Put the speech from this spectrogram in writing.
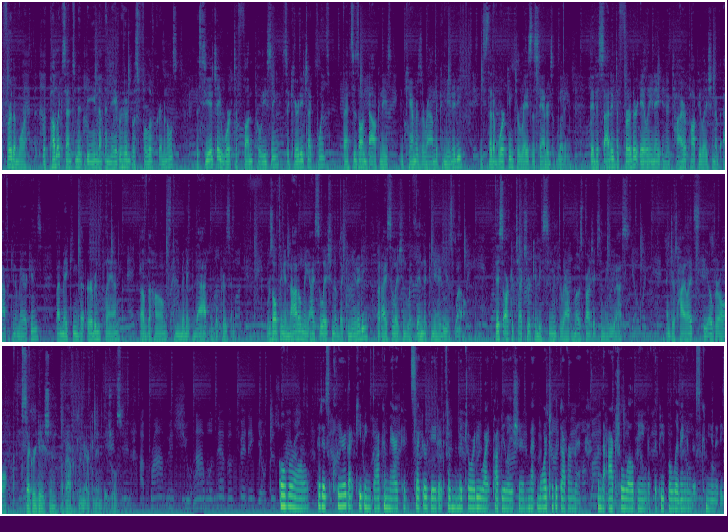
Furthermore, with public sentiment being that the neighborhood was full of criminals, the CHA worked to fund policing, security checkpoints, fences on balconies, and cameras around the community instead of working to raise the standards of living. They decided to further alienate an entire population of African Americans by making the urban plan of the homes to mimic that of the prison, resulting in not only isolation of the community, but isolation within the community as well. This architecture can be seen throughout most projects in the US and just highlights the overall segregation of African American individuals. Overall, it is clear that keeping black Americans segregated from the majority white population meant more to the government than the actual well being of the people living in this community.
